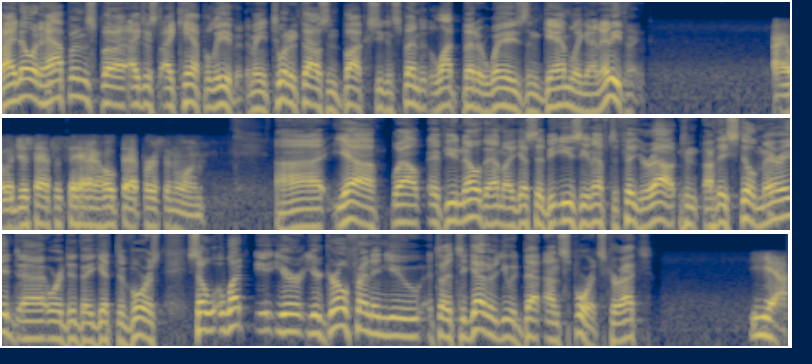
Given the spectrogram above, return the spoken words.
I know it happens, but I, I just I can't believe it. I mean, 200,000 bucks, you can spend it a lot better ways than gambling on anything. I would just have to say I hope that person won. Uh, yeah. Well, if you know them, I guess it'd be easy enough to figure out. Are they still married, uh, or did they get divorced? So, what your your girlfriend and you t- together, you would bet on sports, correct? Yeah.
